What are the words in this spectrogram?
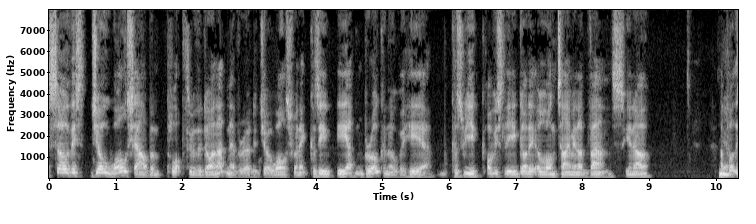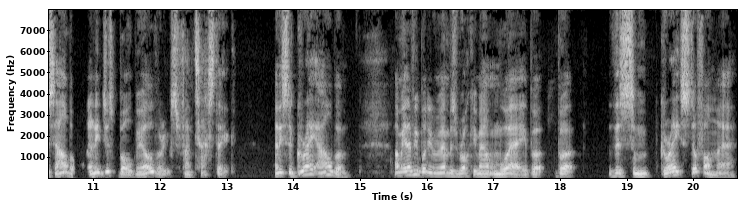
so this Joe Walsh album plopped through the door, and I'd never heard of Joe Walsh when it because he, he hadn't broken over here because we obviously he got it a long time in advance, you know. Yeah. I put this album on, and it just bowled me over. It was fantastic, and it's a great album. I mean, everybody remembers Rocky Mountain Way, but but there's some great stuff on there,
